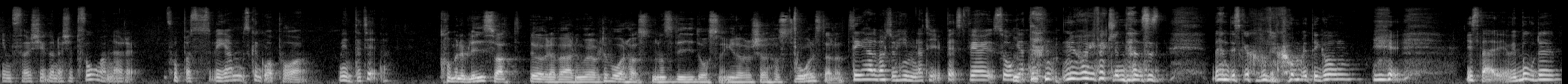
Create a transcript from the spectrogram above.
inför 2022 när fotbolls-VM ska gå på vintertid. Kommer det bli så att övriga världen går över till vår höst medan vi då svänger över och kör höst-vår istället? Det hade varit så himla typiskt. För jag såg att den, nu har ju verkligen den, den diskussionen kommit igång i, i Sverige. Vi borde,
